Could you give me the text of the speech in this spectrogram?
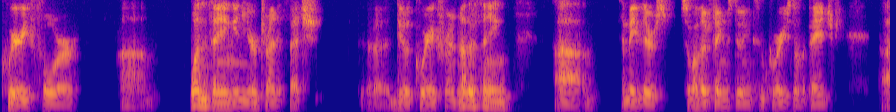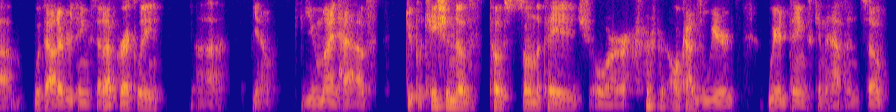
query for um, one thing and you're trying to fetch, uh, do a query for another thing. Um, and maybe there's some other things doing some queries on the page um, without everything set up correctly. Uh, you know, you might have duplication of posts on the page or all kinds of weird, weird things can happen. So,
